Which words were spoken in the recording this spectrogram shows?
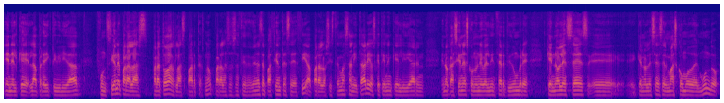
en el que la predictibilidad funcione para, las, para todas las partes, ¿no? para las asociaciones de pacientes se decía, para los sistemas sanitarios que tienen que lidiar en, en ocasiones con un nivel de incertidumbre que no, les es, eh, que no les es el más cómodo del mundo,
